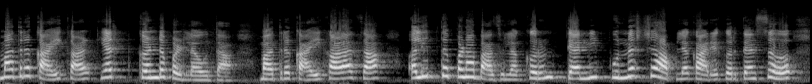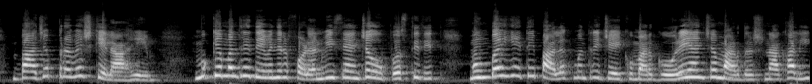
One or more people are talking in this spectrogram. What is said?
मात्र काही काळ यात कंड पडला होता. मात्र काही काळाचा अलिप्तपणा बाजूला करून त्यांनी पुनश्च आपल्या कार्यकर्त्यांसह भाजप प्रवेश केला आहे. मुख्यमंत्री देवेंद्र फडणवीस यांच्या उपस्थितीत मुंबई येथे पालकमंत्री जयकुमार गोरे यांच्या मार्गदर्शनाखाली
